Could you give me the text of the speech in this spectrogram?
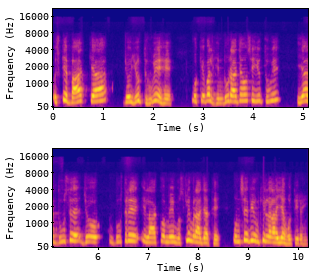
उसके बाद क्या जो युद्ध हुए हैं, वो केवल हिंदू राजाओं से युद्ध हुए या दूसरे, जो दूसरे इलाकों में मुस्लिम राजा थे, उनसे भी उनकी लड़ाइयाँ होती रही?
